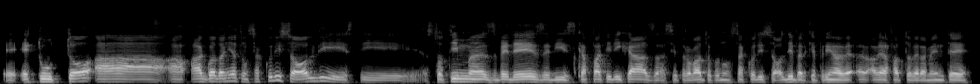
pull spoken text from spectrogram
e, tutto, ha, ha, guadagnato un sacco di soldi, sti, sto team svedese di scappati di casa si è trovato con un sacco di soldi perché prima aveva fatto veramente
